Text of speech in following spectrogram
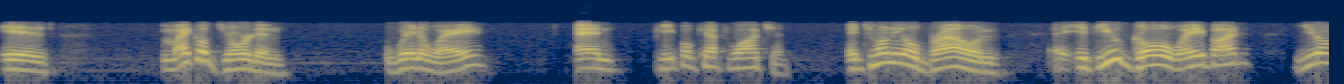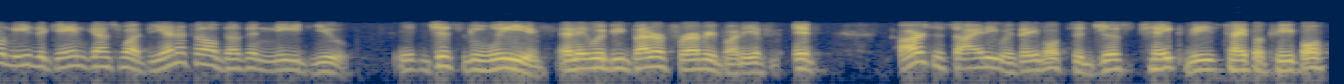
is Michael Jordan went away and people kept watching. Antonio Brown, if you go away, bud, you don't need the game. Guess what? The NFL doesn't need you. It, just leave, and it would be better for everybody if if our society was able to just take these type of people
